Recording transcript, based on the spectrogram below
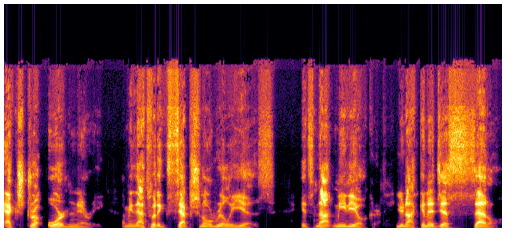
extraordinary. I mean, that's what exceptional really is. It's not mediocre. You're not going to just settle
